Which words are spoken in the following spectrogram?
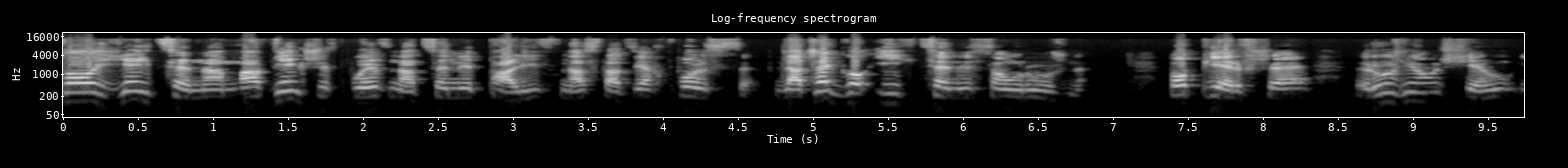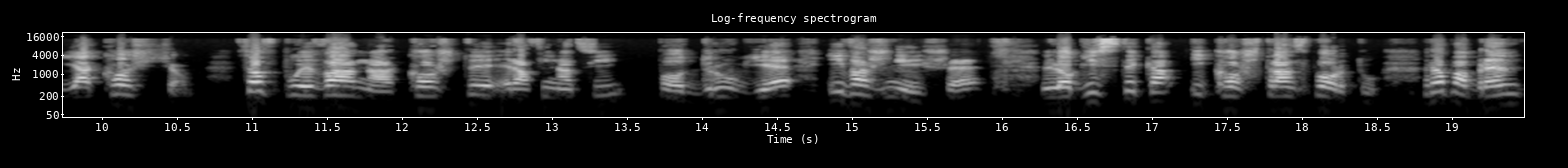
To jej cena ma większy wpływ na ceny paliw na stacjach w Polsce. Dlaczego ich ceny są różne? Po pierwsze, różnią się jakością, co wpływa na koszty rafinacji. Po drugie i ważniejsze, logistyka i koszt transportu. Ropa Brent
